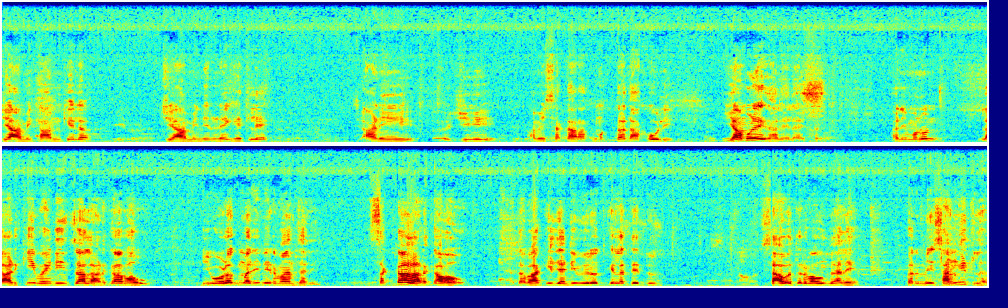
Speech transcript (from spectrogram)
जे आम्ही काम केलं जे आम्ही निर्णय घेतले आणि जी आम्ही सकारात्मकता दाखवली यामुळे झालेलं आहे सगळं. आणि म्हणून लाडकी बहिणींचा लाडका भाऊ ही ओळख माझी निर्माण झाली. सक्का लाडका भाऊ. आता बाकी ज्यांनी विरोध केला ते दु सावत्र भाऊ झाले. पण मी सांगितलं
